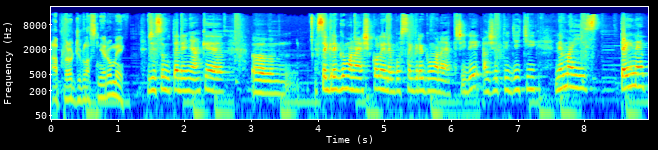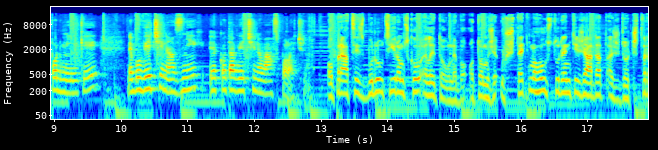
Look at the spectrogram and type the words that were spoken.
a proč vlastně Romy? Že jsou tady nějaké um, segregované školy nebo segregované třídy a že ty děti nemají stejné podmínky, nebo většina z nich jako ta většinová společnost. O práci s budoucí romskou elitou nebo o tom, že už teď mohou studenti žádat až do 4.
